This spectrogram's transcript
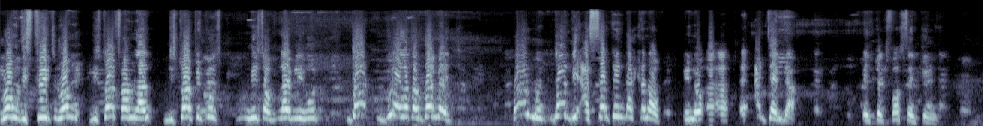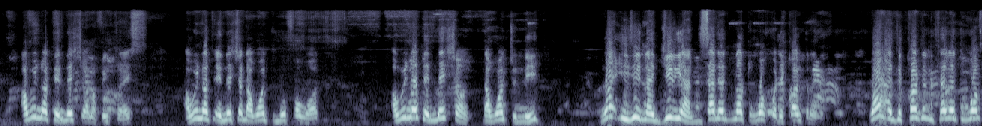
roam the street, roam, destroy farmland, destroy people's means of livelihood, don't do a lot of damage? Why would they be accepting that kind of you know uh, uh, uh, agenda in 21st century? Are we not a nation of interest? Are we not a nation that want to move forward? Are we not a nation that want to lead? Why is it Nigerian decided not to work for the country? Why has the country decided to work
